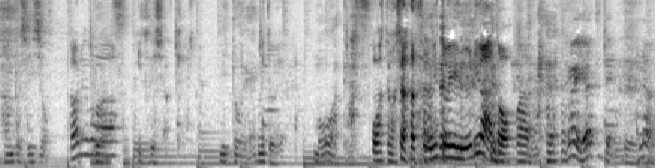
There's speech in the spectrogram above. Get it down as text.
半年以上。あれはいつでしたっけ？ミッドウェイミッドウェイもう終わってます。終わってます。あそうミッドウェイよりはあと はい。前やってたやんうん。な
